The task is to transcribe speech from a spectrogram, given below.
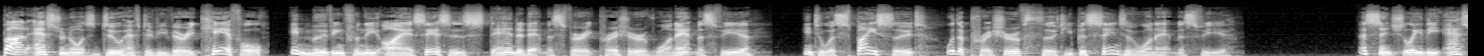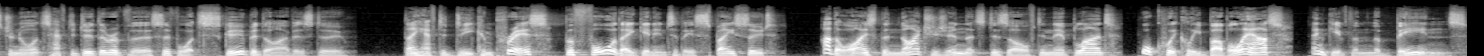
But astronauts do have to be very careful in moving from the ISS's standard atmospheric pressure of one atmosphere into a spacesuit with a pressure of 30% of one atmosphere. Essentially, the astronauts have to do the reverse of what scuba divers do. They have to decompress before they get into their spacesuit, otherwise, the nitrogen that's dissolved in their blood will quickly bubble out and give them the bends.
